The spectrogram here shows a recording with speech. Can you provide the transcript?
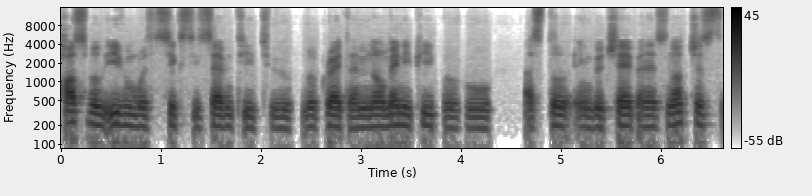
possible even with 60, 70 to look great. I know many people who are still in good shape, and it's not just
